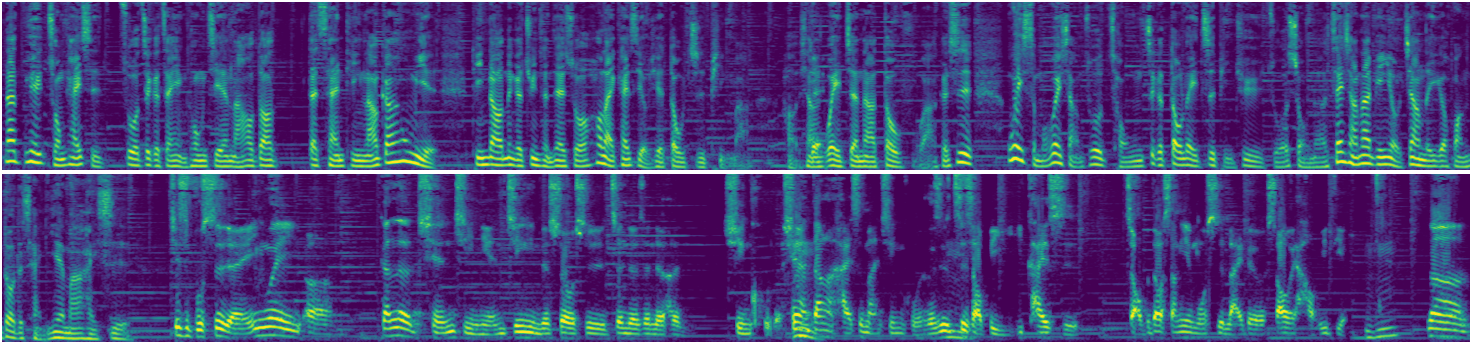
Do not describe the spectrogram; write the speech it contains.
那因为从开始做这个展演空间，然后到在餐厅，然后刚刚我们也听到那个俊成在说，后来开始有些豆制品嘛，好像味噌啊、豆腐啊。可是为什么会想做从这个豆类制品去着手呢？三峡那边有这样的一个黄豆的产业吗？还是其实不是诶、欸，因为呃，甘乐前几年经营的时候是真的真的很辛苦的，现在当然还是蛮辛苦的，嗯、可是至少比一开始找不到商业模式来的稍微好一点。嗯哼，那。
